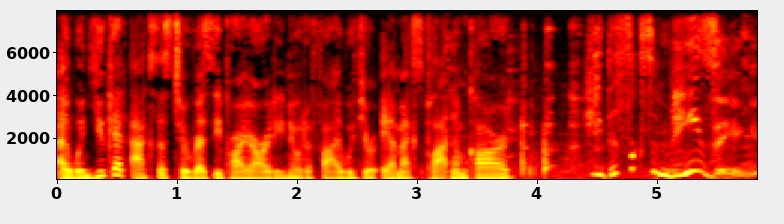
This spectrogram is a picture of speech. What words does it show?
And when you get access to Resy Priority Notify with your Amex Platinum card. Hey, this looks amazing.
